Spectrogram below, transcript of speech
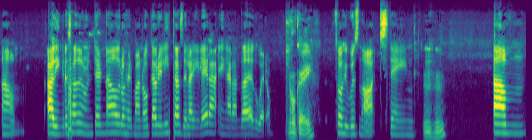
am, había ingresado en un internado de los hermanos gabrielistas de la Aguilera en Aranda de Duero. Ok. So he was not staying. Am,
